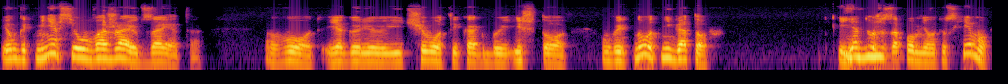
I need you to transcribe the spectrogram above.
И он говорит, меня все уважают за это. Вот. Я говорю, и чего ты как бы, и что? Он говорит, ну вот не готов. И mm-hmm. я тоже запомнил эту схему.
